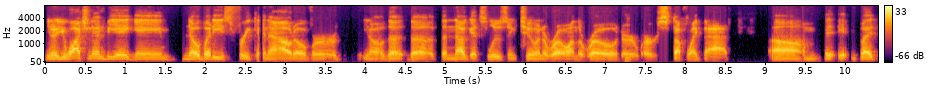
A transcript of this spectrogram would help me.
You know, you watch an NBA game, nobody's freaking out over you know the the the Nuggets losing two in a row on the road or or stuff like that. Um, it, it, but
